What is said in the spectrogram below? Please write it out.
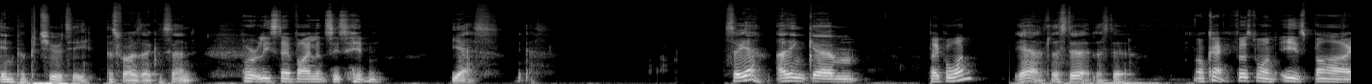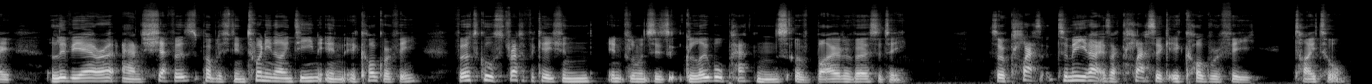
in perpetuity, as far as they're concerned. or at least their violence is hidden. Yes, yes. So yeah, I think um, Paper one? yeah, let's do it. Let's do it. Okay, first one is by Oliveira and Scheffers, published in 2019 in Ecography. Vertical stratification influences global patterns of biodiversity. So, class- to me, that is a classic ecography title,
